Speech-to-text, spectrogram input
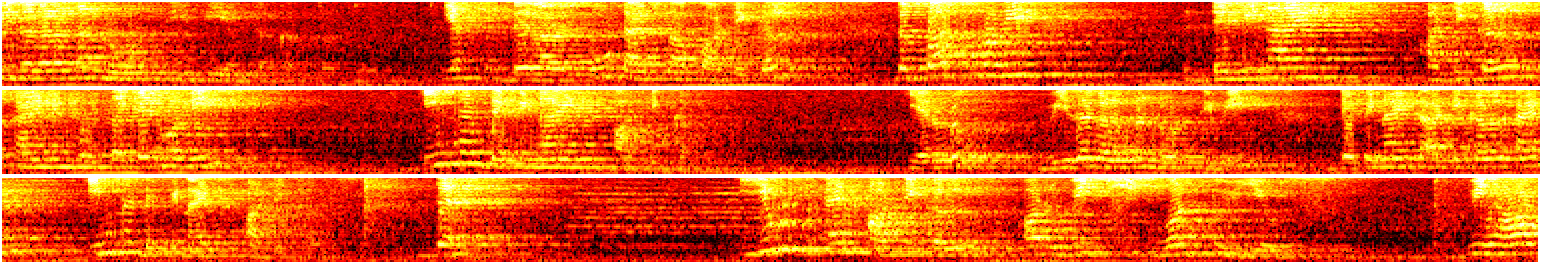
ವಿಧಗಳನ್ನು ನೋಡ್ತೀವಿ. ಅಂತಕ್ಕಂಥದ್ದು ಎಸ್ ದೇರ್ ಆರ್ ಟೂ ಟೈಪ್ಸ್ ಆಫ್ ಆರ್ಟಿಕಲ್ಸ್ ದ ಫಸ್ಟ್ ಒನ್ ಈಸ್ ಡೆಫಿನೈಟ್ ಆರ್ಟಿಕಲ್ ಅಂಡ್ ದ ಸೆಕೆಂಡ್ ಒನ್ ಈಸ್ ಇನ್ ಡೆಫಿನೈಟ್ ಆರ್ಟಿಕಲ್ ಎರಡು ವಿಧಗಳನ್ನು ನೋಡ್ತೀವಿ ಡೆಫಿನೈಟ್ ಆರ್ಟಿಕಲ್ ಅಂಡ್ ಇನ್ ಡೆಫಿನೈಟ್ ಆರ್ಟಿಕಲ್ಸ್ ದೆನ್ ಯೂಸ್ an article or which one to use we have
